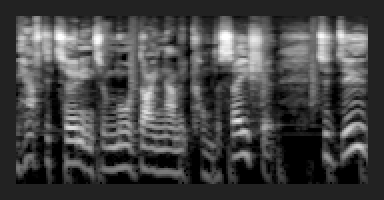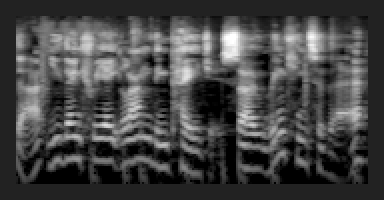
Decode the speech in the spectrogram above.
We have to turn it into a more dynamic conversation. To do that, you then create landing pages. So, linking to there,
